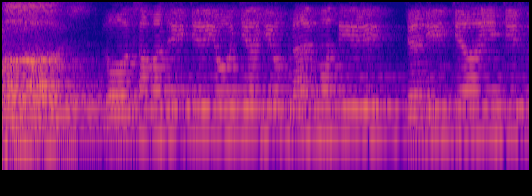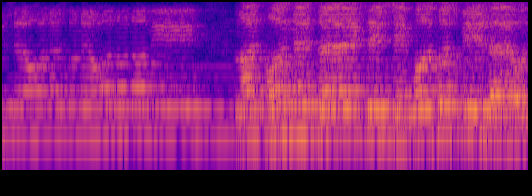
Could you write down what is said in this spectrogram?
ημάς. Δόξα Πατρί και Υιό και Αγίο Πνεύματι, και νυν και αΐκη στους αιώνας των αιώνων. Αμήν. Λαθώνεται εκθής υπό το σπηλαίον,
